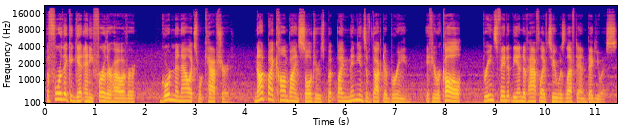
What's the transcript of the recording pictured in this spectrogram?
Before they could get any further, however, Gordon and Alyx were captured. Not by Combine soldiers, but by minions of Dr. Breen. If you recall, Breen's fate at the end of Half Life 2 was left ambiguous.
